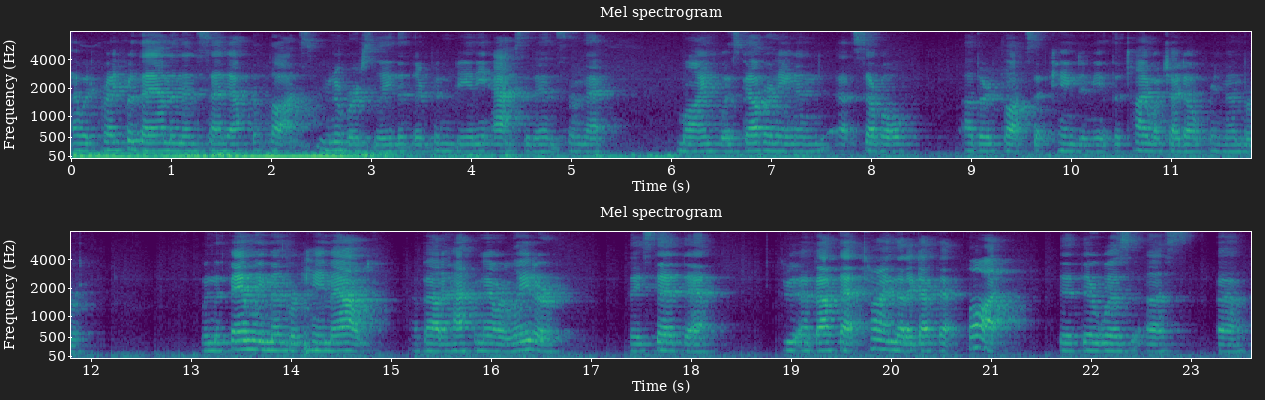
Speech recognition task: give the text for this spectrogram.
I would pray for them and then send out the thoughts universally that there couldn't be any accidents and that mind was governing and uh, several other thoughts that came to me at the time, which I don't remember. When the family member came out about a half an hour later, they said that through about that time that I got that thought, that there was a, a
